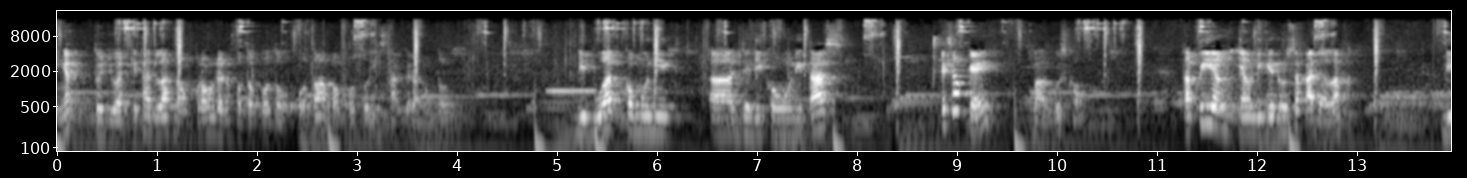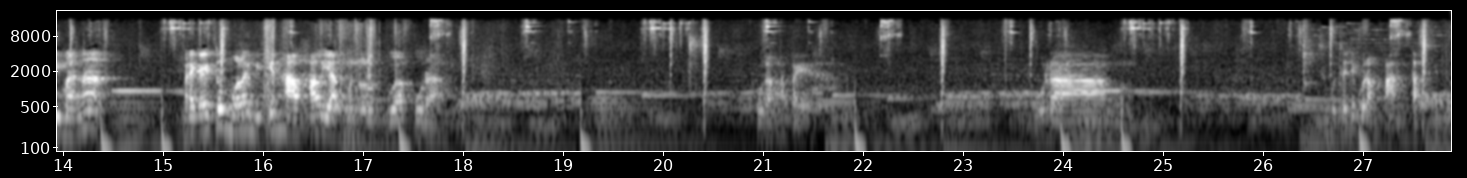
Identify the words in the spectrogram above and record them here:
ingat tujuan kita adalah nongkrong dan foto-foto. Foto apa? Foto Instagram atau dibuat komuni uh, jadi komunitas it's okay. Bagus kok. Tapi yang yang bikin rusak adalah di mana mereka itu mulai bikin hal-hal yang menurut gua kurang. Kurang apa ya? Kurang sebut saja kurang pantas gitu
